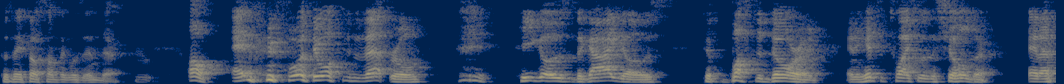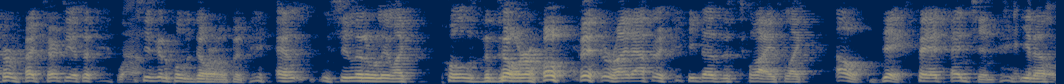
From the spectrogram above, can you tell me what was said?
Because they thought something was in there. Mm. Oh, and before they walk into that room, he goes, the guy goes to bust the door in and he hits it twice with his shoulder. And I remember I turned to you and said, well, she's going to pull the door open. And she literally, like, pulls the door open right after he does this twice. Like, oh, Dick, pay attention. It's you know,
